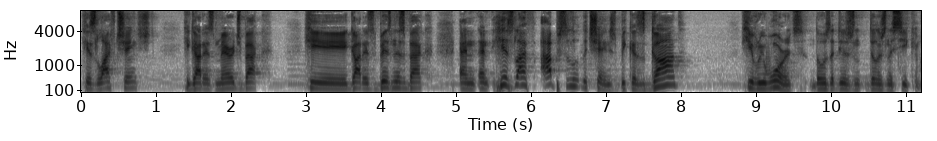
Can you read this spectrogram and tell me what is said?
His life changed. He got his marriage back he got his business back and, and his life absolutely changed because God, He rewards those that diligently seek Him.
